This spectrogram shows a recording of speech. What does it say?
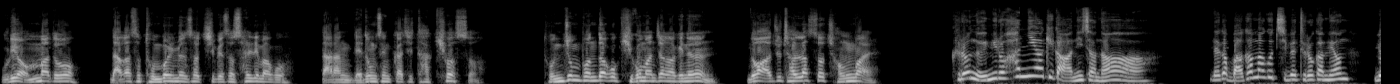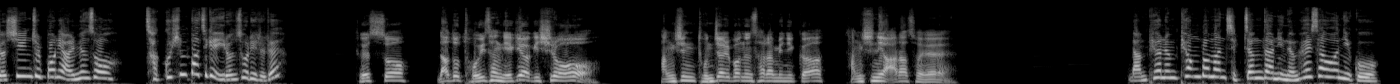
우리 엄마도 나가서 돈 벌면서 집에서 살림하고 나랑 내 동생까지 다 키웠어. 돈 좀 번다고 기고만장하기는 너 아주 잘났어 정말. 그런 의미로 한 이야기가 아니잖아. 내가 마감하고 집에 들어가면 몇 시인 줄 뻔히 알면서 자꾸 힘 빠지게 이런 소리를 해? 됐어. 나도 더 이상 얘기하기 싫어. 당신 돈 잘 버는 사람이니까 당신이 알아서 해. 남편은 평범한 직장 다니는 회사원이고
